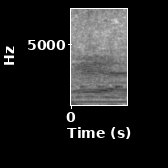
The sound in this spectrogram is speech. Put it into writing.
Rồi.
